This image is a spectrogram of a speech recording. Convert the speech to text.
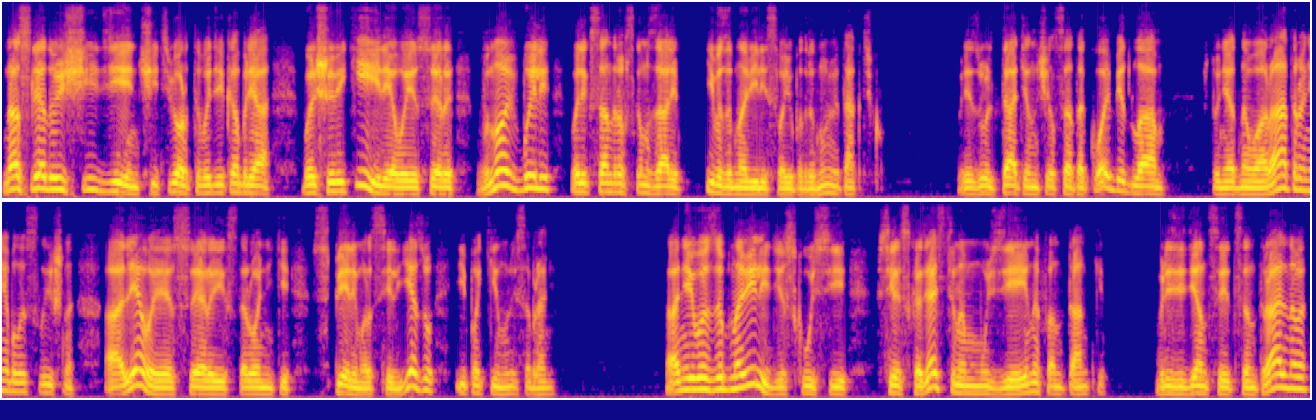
На следующий день, 4 декабря, большевики и левые эсеры вновь были в Александровском зале и возобновили свою подрывную тактику. В результате начался такой бедлам, что ни одного оратора не было слышно, а левые эсеры и их сторонники спели Марсельезу и покинули собрание. Они возобновили дискуссии в сельскохозяйственном музее на Фонтанке, в резиденции Центрального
